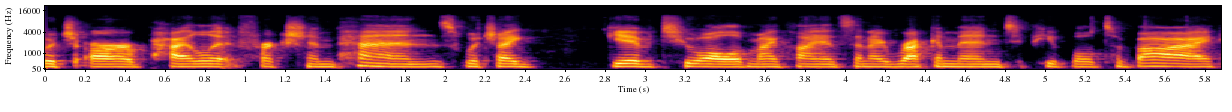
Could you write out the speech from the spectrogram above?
which are Pilot friction pens, which I give to all of my clients and I recommend to people to buy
